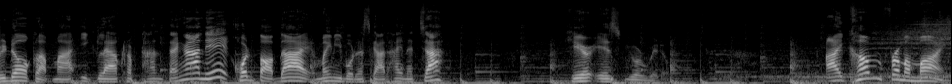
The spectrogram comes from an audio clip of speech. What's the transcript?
ริดโดกลับมาอีกแล้วครับท่าน แต่งานนี้คนตอบได้ไม่มีโบนัสการ์ดให้นะจ๊ะ Here is your riddle I come from a mine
